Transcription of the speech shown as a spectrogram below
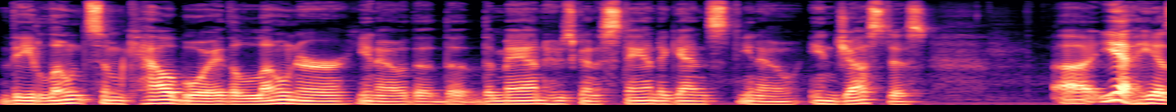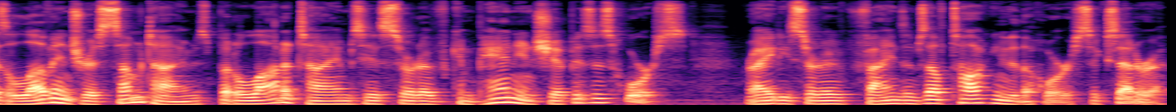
the lonesome cowboy, the loner, you know, the, the, the man who's going to stand against, you know, injustice, uh, yeah, he has a love interest sometimes, but a lot of times his sort of companionship is his horse right? He sort of finds himself talking to the horse, etc.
